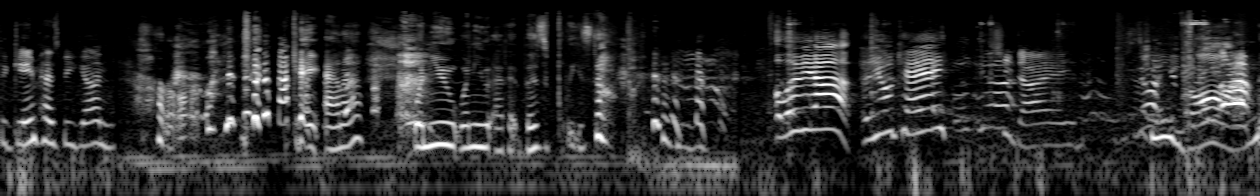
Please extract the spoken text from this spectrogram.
The game has begun. Okay, Anna, when you when you edit this, please stop. Olivia, are you okay? She died. She's gone.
